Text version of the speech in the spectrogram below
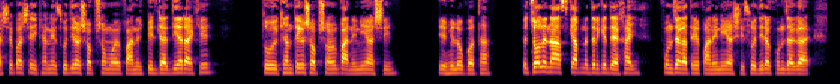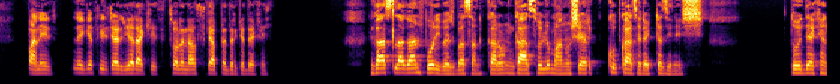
আশেপাশে এখানে সৌদিরা সবসময় পানির ফিল্টার দিয়ে রাখে। তো ওইখান থেকে সবসময় পানি নিয়ে আসি। এ হলো কথা। তো চলে না আজকে আপনাদেরকে দেখাই কোন জায়গা থেকে পানি নিয়ে আসি। সৌদিরা কোন জায়গায় পানির লেগে ফিল্টার দিয়ে রাখে। চলে না আজকে আপনাদেরকে দেখাই। গাছ লাগান, পরিবেশ বাঁচান, কারণ গাছ হইল মানুষের খুব কাছের একটা জিনিস। তো দেখেন,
